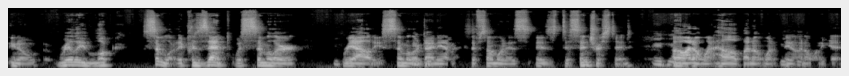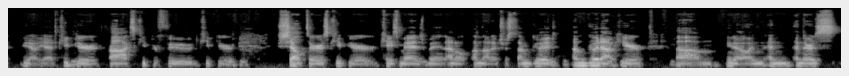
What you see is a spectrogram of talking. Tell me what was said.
you know, really look similar. They present with similar mm-hmm. realities, similar mm-hmm. dynamics. If someone is is disinterested, Mm-hmm. Oh, I don't want help. I don't want, you know, I mm-hmm. don't want to get, you know, yeah, keep mm-hmm. your stocks, keep your food, keep your mm-hmm. shelters, keep your case management. I don't, I'm not interested. I'm good. I'm good out here. Um, you know, and, and, and there's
